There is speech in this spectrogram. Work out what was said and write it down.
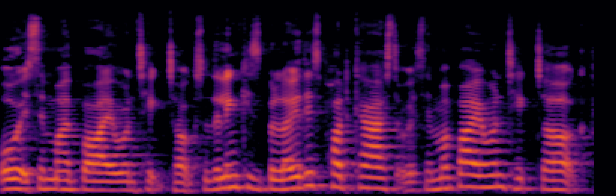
or it's in my bio on TikTok. So the link is below this podcast or it's in my bio on TikTok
